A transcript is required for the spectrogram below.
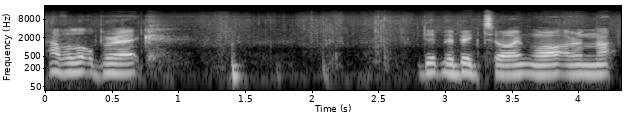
Have a little break. Dip my big toe in water and that.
